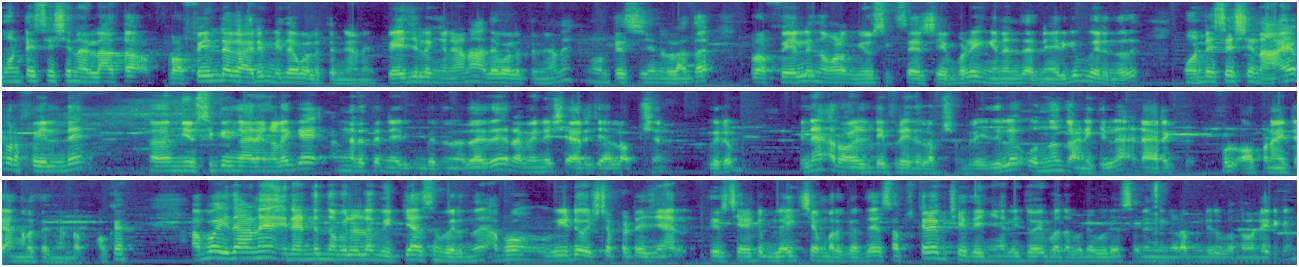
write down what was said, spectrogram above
മോണിറ്റൈസേഷൻ അല്ലാത്ത പ്രൊഫൈലിന്റെ കാര്യം ഇതേപോലെ തന്നെയാണ്. പേജിൽ എങ്ങനെയാണ് അതേപോലെ തന്നെയാണ് മോണിറ്റൈസേഷൻ അല്ലാത്ത പ്രൊഫൈലിൽ നമ്മൾ മ്യൂസിക് സെർച്ച് ചെയ്യുമ്പോൾ ഇങ്ങനെ തന്നെയായിരിക്കും വരുന്നത്. മോണിറ്റൈസേഷൻ ആയ പ്രൊഫൈലിന്റെ മ്യൂസിക്കും കാര്യങ്ങളൊക്കെ അങ്ങനെ തന്നെയായിരിക്കും വരുന്നത്. അതായത് റവന്യൂ ഷെയർ ചെയ്യാനുള്ള ഓപ്ഷൻ വരും. പിന്നെ റോയൽറ്റി ഫ്രീ എന്നുള്ള ഓപ്ഷൻ വരും. ഇതിൽ ഒന്നും കാണിക്കില്ല. ഡയറക്റ്റ് ഫുൾ ഓപ്പൺ ആയിട്ട് അങ്ങനെ തന്നെ ഉണ്ടാവും. ഓക്കെ അപ്പോൾ ഇതാണ് രണ്ടും തമ്മിലുള്ള വ്യത്യാസം വരുന്നത്. അപ്പോൾ വീഡിയോ ഇഷ്ടപ്പെട്ട് കഴിഞ്ഞാൽ തീർച്ചയായിട്ടും ലൈക്ക് ചെയ്യാൻ മറക്കരുത്. സബ്സ്ക്രൈബ് ചെയ്ത് കഴിഞ്ഞാൽ ഇതുമായി ബന്ധപ്പെട്ട വീഡിയോസ് ഇനി നിങ്ങളുടെ മുന്നിൽ വന്നുകൊണ്ടിരിക്കും.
